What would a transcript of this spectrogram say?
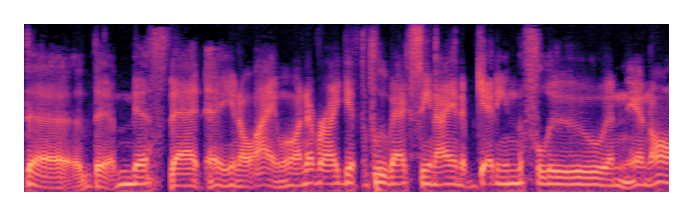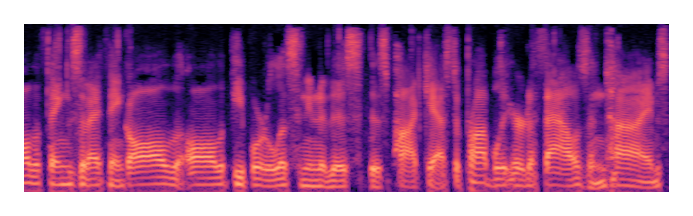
the the myth that uh, you know I whenever I get the flu vaccine, I end up getting the flu and, and all the things that I think all all the people who are listening to this this podcast have probably heard a thousand times,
